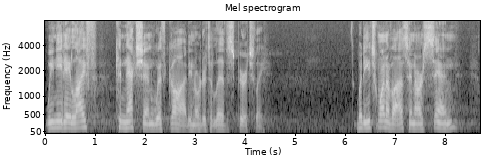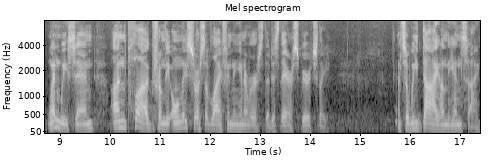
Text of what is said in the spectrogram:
we need a life connection with God in order to live spiritually. But each one of us in our sin, when we sin, unplug from the only source of life in the universe that is there spiritually. And so we die on the inside.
